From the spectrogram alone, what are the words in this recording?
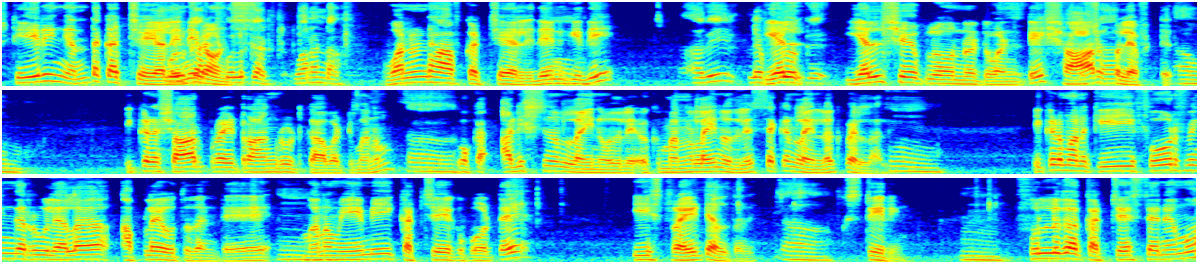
స్టీరింగ్ ఎంత కట్ చేయాలి? ఎన్ని rounds? One and half. One and half cut చేయాలి. దేనికి. ఇది? అది లెఫ్ట్ ఎల్ షేప్లో ఉన్నటువంటి షార్ప్. లెఫ్ట్. అవును. ఇక్కడ షార్ప్ రైట్ రాంగ్ రూట్ కాబట్టి మనం ఒక అడిషనల్ లైన్ వదిలే ఒక మన లైన్ వదిలేసి సెకండ్ లైన్లోకి వెళ్ళాలి ఇక్కడ మనకి ఫోర్ ఫింగర్ రూల్ ఎలా అప్లై అవుతుందంటే మనం ఏమీ కట్ చేయకపోతే ఈ స్ట్రైట్ వెళ్తుంది. స్టీరింగ్. ఉమ్, ఫుల్గా కట్ చేస్తేనేమో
